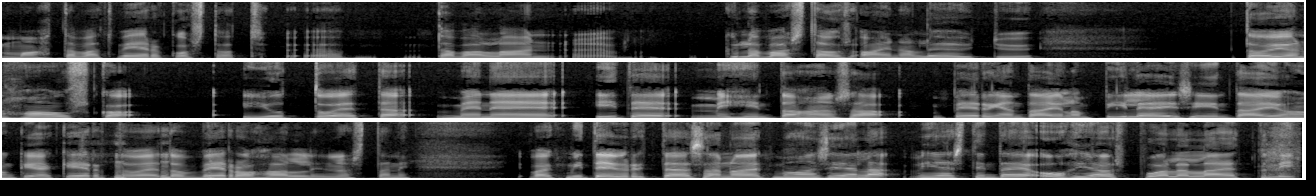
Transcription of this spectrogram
mahtavat verkostot äh, tavallaan, äh, kyllä vastaus aina löytyy. Toi on hauska juttu, että menee itse mihin tahansa perjantai-illan bileisiin tai johonkin ja kertoo, että on verohallinnosta, niin vaikka miten yrittää sanoa, että mä oon siellä viestintä- ja ohjauspuolella, että niin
